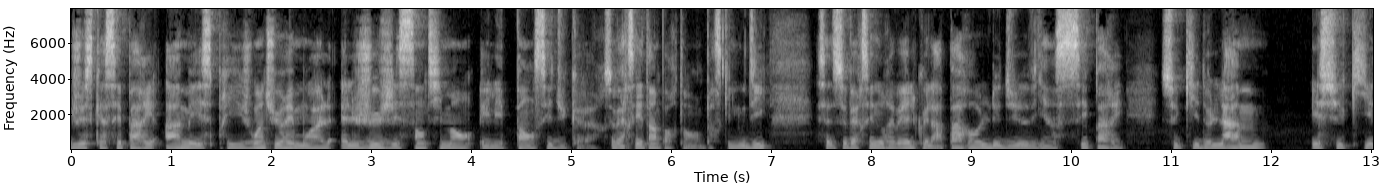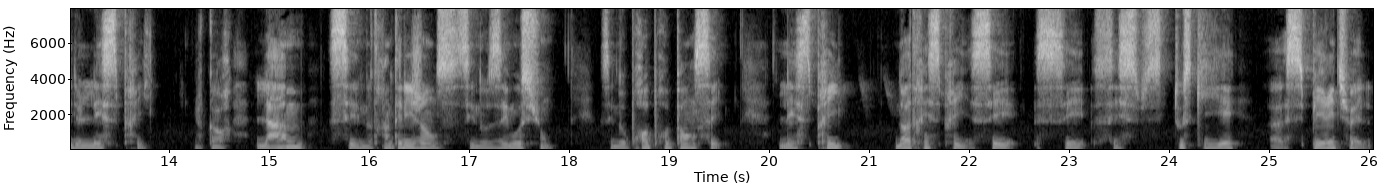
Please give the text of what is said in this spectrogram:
jusqu'à séparer âme et esprit, jointure et moelle, elle juge les sentiments et les pensées du cœur. Ce verset est important parce qu'il nous dit, ce verset nous révèle que la parole de Dieu vient séparer ce qui est de l'âme et ce qui est de l'esprit. D'accord? L'âme, c'est notre intelligence, c'est nos émotions, c'est nos propres pensées. L'esprit, notre esprit, c'est tout ce qui est euh, spirituel.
